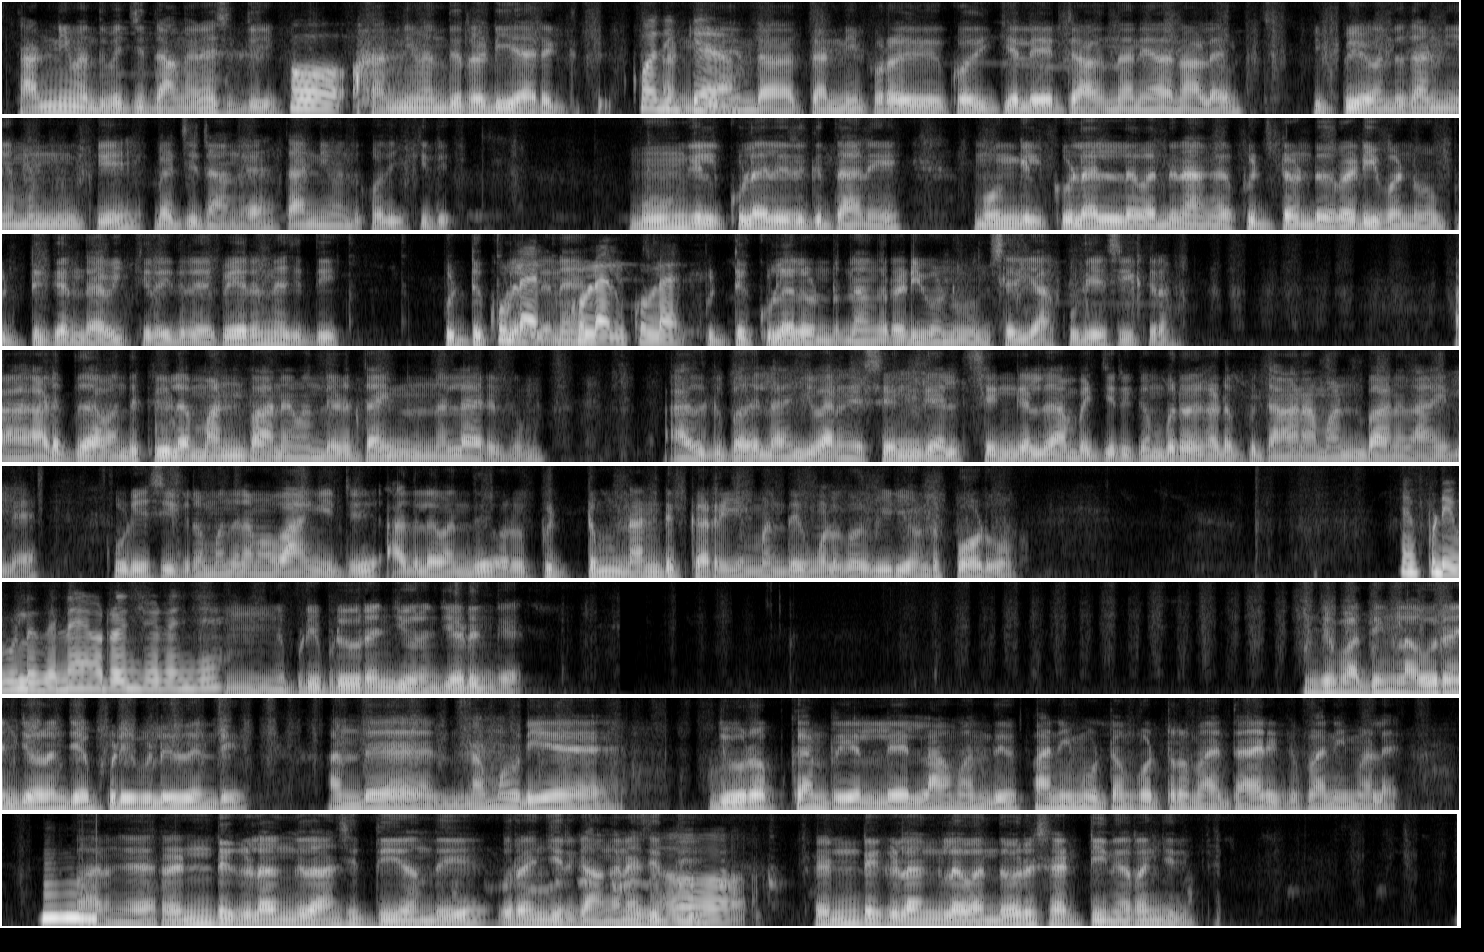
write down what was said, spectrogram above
தண்ணி வந்து வச்சுட்டாங்க என்ன சித்தி? தண்ணி வந்து ரெடியாக இருக்குது. தண்ணி இந்த தண்ணி பிறகு கொதிக்க லேட் ஆகும் தானே அதனால இப்போயே வந்து தண்ணியை முன்னுக்கு வச்சுட்டாங்க. தண்ணி வந்து கொதிக்குது. மூங்கில் குழல் இருக்குது தானே மூங்கில் குழலில் வந்து நாங்கள் பிட்டு ஒன்று ரெடி பண்ணுவோம் பிட்டுக்கு அந்த அவிக்கிற. இதில் பேர் என்ன சித்தி? பிட்டு குழல் என்ன? பிட்டு குழல் ஒன்று நாங்கள் ரெடி பண்ணுவோம் சரியா? கூடிய சீக்கிரம். அஹ் அடுத்ததா வந்து கீழே மண்பானை வந்து எடுத்தா இன்னும் நல்லா இருக்கும். அதுக்கு பதிலாக அஞ்சு பாருங்க செங்கல். செங்கல் தான் வச்சிருக்கேன் பிறகு அடுப்பு தான். நான் மண்பானை தான் இல்லை. கூடிய சீக்கிரம் வந்து நம்ம வாங்கிட்டு அதில் வந்து ஒரு பிட்டும் நண்டு கறியும் வந்து உங்களுக்கு ஒரு வீடியோ வந்து போடுவோம். எப்படி விழுதுனே உறைஞ்சு உறைஞ்சு? இப்படி இப்படி உறைஞ்சி உறைஞ்சி எடுங்க. இங்கே பார்த்தீங்களா உறைஞ்சி உறைஞ்சி எப்படி விழுதுண்டு அந்த நம்மளுடைய யூரோப் கண்ட்ரியல்ல எல்லாம் வந்து பனிமூட்டம் கொட்டுற மாதிரி தான் இருக்குது பனிமலை. பாருங்க ரெண்டு கிழங்கு தான் சித்தி வந்து உறைஞ்சிருக்காங்கன்னு சித்தி? ரெண்டு கிழங்குல வந்து ஒரு சட்டி நிறைஞ்சிருக்கு.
